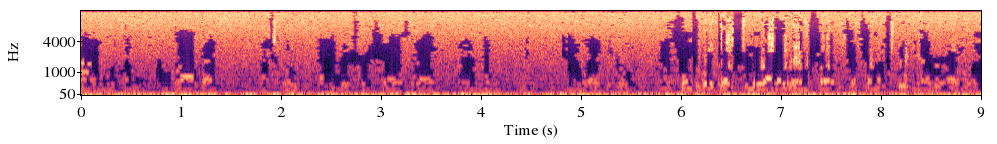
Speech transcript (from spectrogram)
um, I'm, I'm glad that that's what I can just say today. And um, we can go over it. I think what it does to me rather than start to kind of scrutiny over over the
